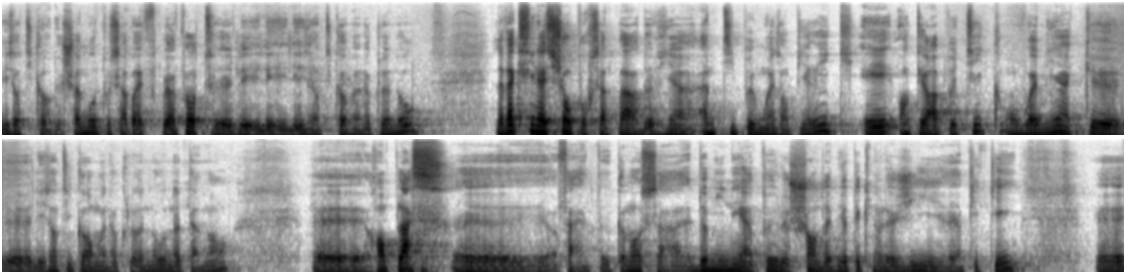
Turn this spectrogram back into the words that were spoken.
les anticorps de chameau, tout ça, bref, peu importe, les, anticorps monoclonaux. La vaccination, pour sa part, devient un petit peu moins empirique et en thérapeutique, on voit bien que euh, les anticorps monoclonaux, notamment, euh, remplacent, euh, enfin, commencent à dominer un peu le champ de la biotechnologie appliquée euh,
